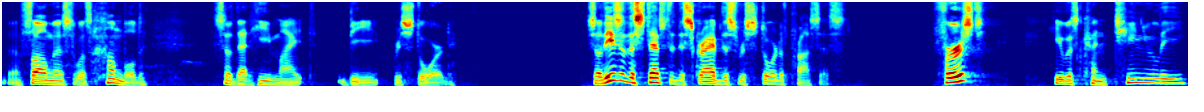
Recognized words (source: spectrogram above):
The psalmist was humbled so that he might be restored. So these are the steps that describe this restorative process. First, he was continually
